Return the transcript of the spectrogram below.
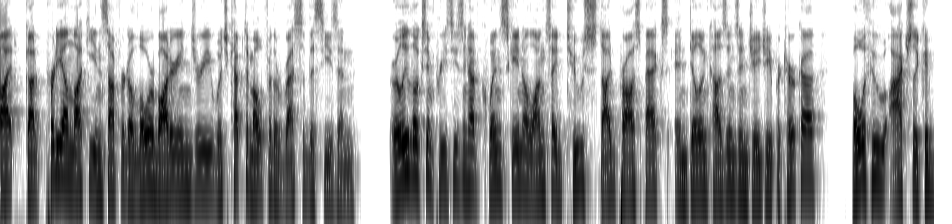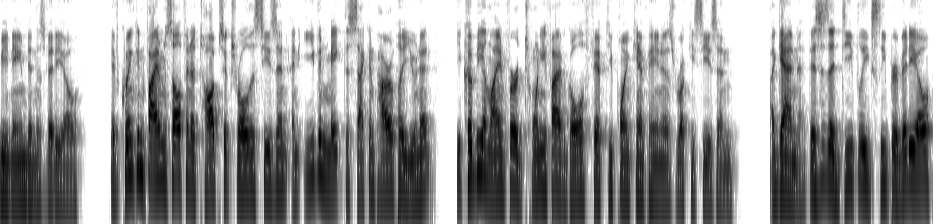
but got pretty unlucky and suffered a lower body injury, which kept him out for the rest of the season. Early looks in preseason have Quinn skating alongside two stud prospects in Dylan Cozens and JJ Peterka, both who actually could be named in this video. If Quinn can find himself in a top six role this season and even make the second power play unit, he could be in line for a 25 goal, 50 point campaign in his rookie season. Again, this is a deep league sleeper video,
